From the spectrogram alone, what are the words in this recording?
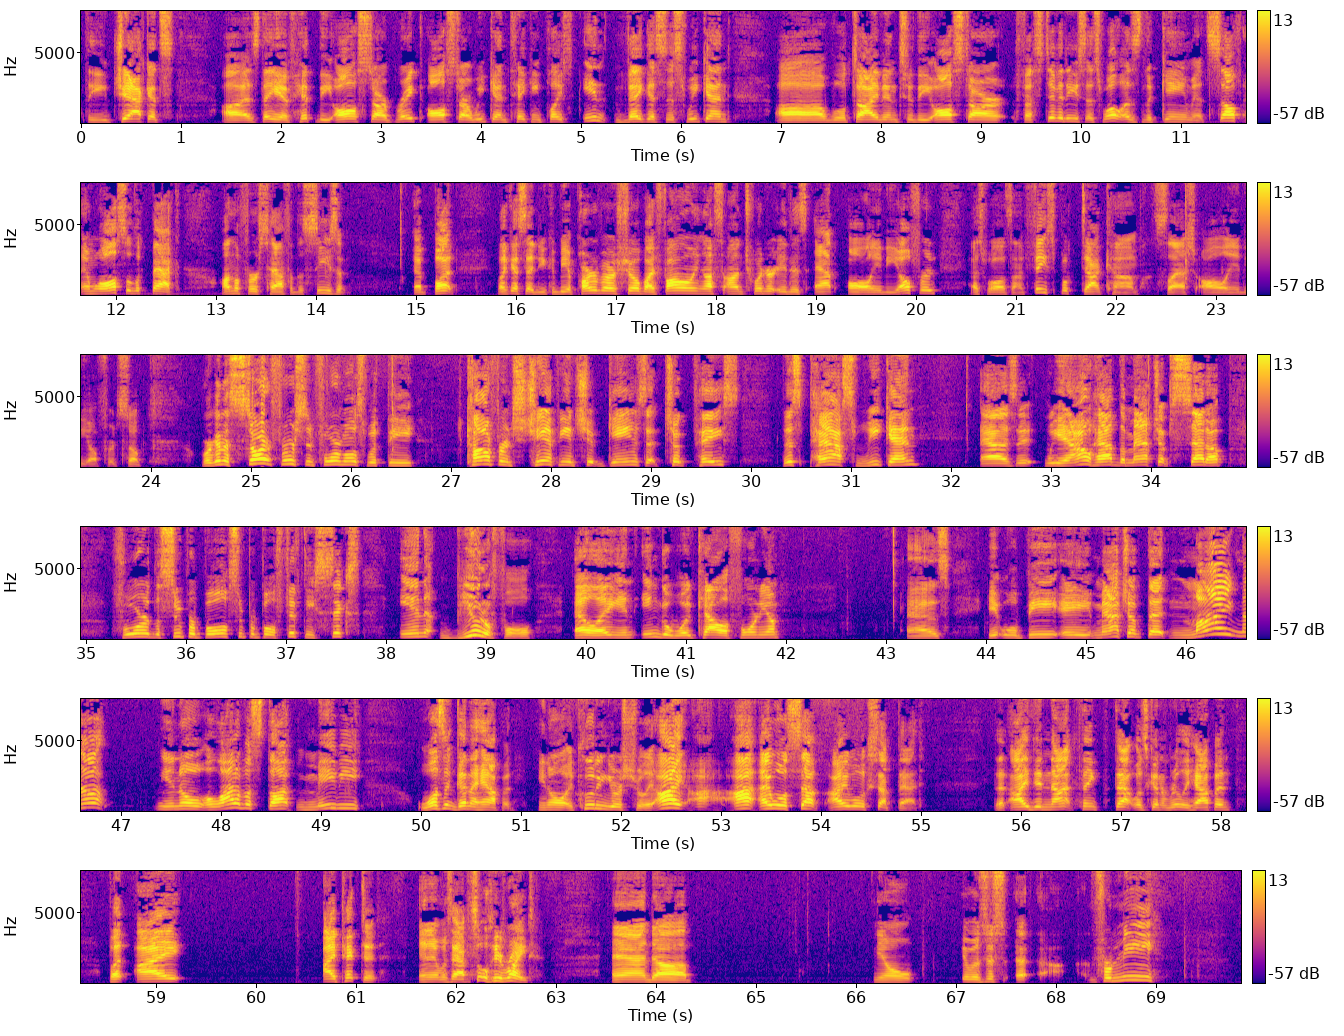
the Jackets uh, as they have hit the All Star break, All Star weekend taking place in Vegas this weekend. Uh, we'll dive into the All Star festivities as well as the game itself, and we'll also look back on the first half of the season. Uh, But like I said, you can be a part of our show by following us on Twitter. It is at all Andy Alfred, as well as on Facebook.com slash all Andy Alfred. So we're gonna start first and foremost with the conference championship games that took place this past weekend. As it we now have the matchup set up for the Super Bowl, Super Bowl 56 in beautiful LA in Inglewood, California. As it will be a matchup that might not, you know, a lot of us thought maybe wasn't going to happen. You know, including yours truly. I, I, I will accept. I will accept that. That I did not think that was going to really happen, but I, I picked it, and it was absolutely right. And uh, you know, it was just uh, for me.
